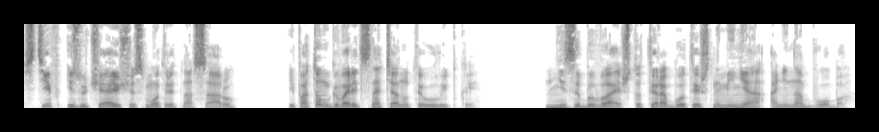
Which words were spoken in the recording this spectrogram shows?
Стив изучающе смотрит на Сару и потом говорит с натянутой улыбкой. «Не забывай, что ты работаешь на меня, а не на Боба.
